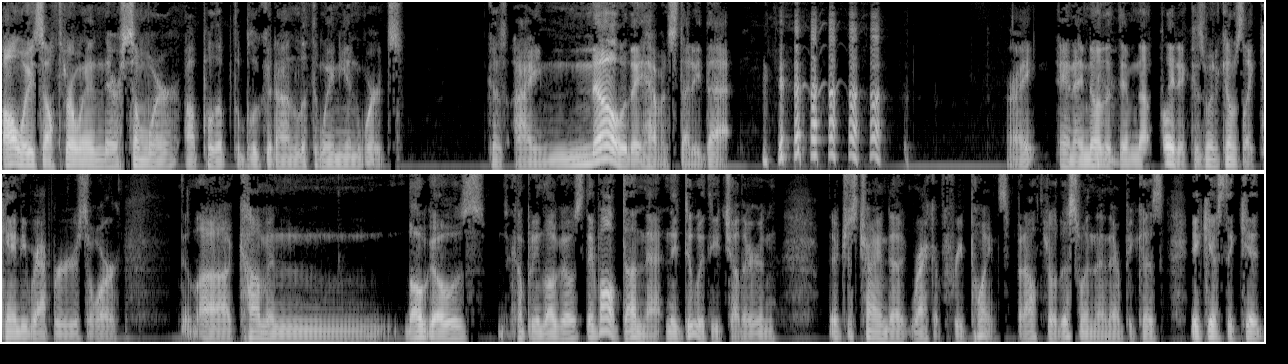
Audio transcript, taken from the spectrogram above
always I'll throw in there somewhere. I'll pull up the Blooket on Lithuanian words because I know they haven't studied that, right? And I know that they've not played it because when it comes to like candy wrappers or uh, common logos, company logos. They've all done that, and they do with each other, and they're just trying to rack up free points. But I'll throw this one in there because it gives the kid,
